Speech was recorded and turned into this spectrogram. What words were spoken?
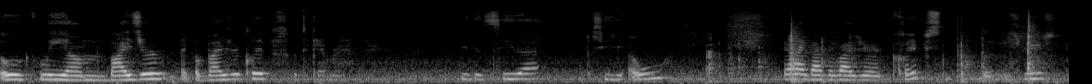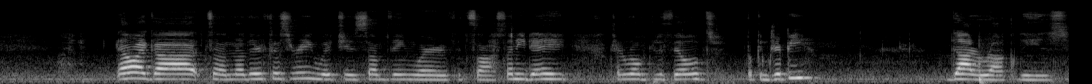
Oakley um, visor, like a visor clips. What's the camera? You can see that. Excuse. Oh. Now I got the visor clips, screws. Now I got another accessory, which is something where if it's a sunny day, trying to roll up to the field, looking drippy, gotta rock these.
